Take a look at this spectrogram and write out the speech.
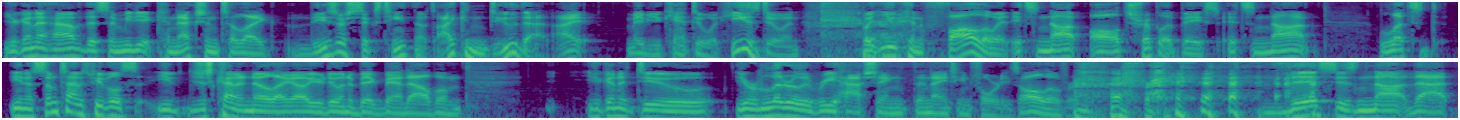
you're going to have this immediate connection to like these are 16th notes. I can do that. I maybe you can't do what he's doing but you can follow it. It's not all triplet based. It's not let's you know sometimes people you just kind of know like oh you're doing a big band album you're going to do you're literally rehashing the 1940s all over this is not that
